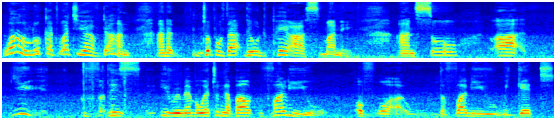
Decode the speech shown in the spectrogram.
Wow, look at what you have done. And on top of that, they would pay us money. And so, uh, you, you remember, we're talking about value of uh, the value we get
